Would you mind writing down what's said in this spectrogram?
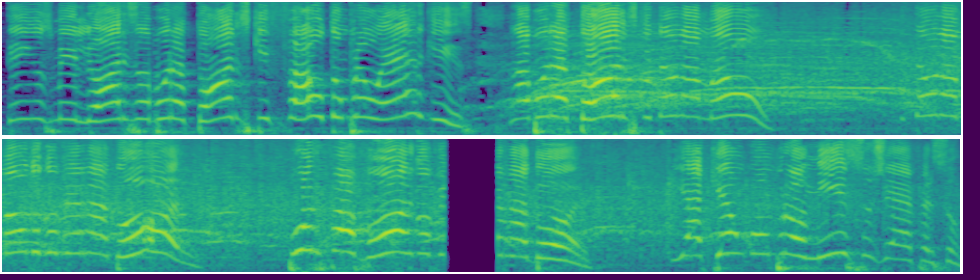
tem os melhores laboratórios que faltam para o ERGS. Laboratórios que estão na mão, que estão na mão do governador. Por favor, governador. E aqui é um compromisso, Jefferson,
